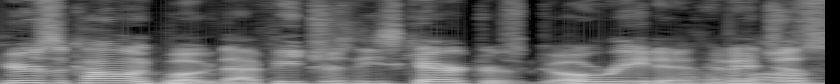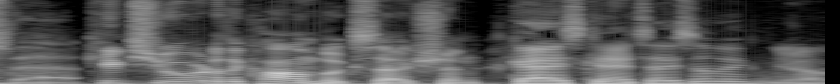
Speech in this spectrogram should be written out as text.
here's a comic book that features these characters. Go read it. and it love just that. kicks you over to the comic book section. Guys, can I tell you something? Yeah.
